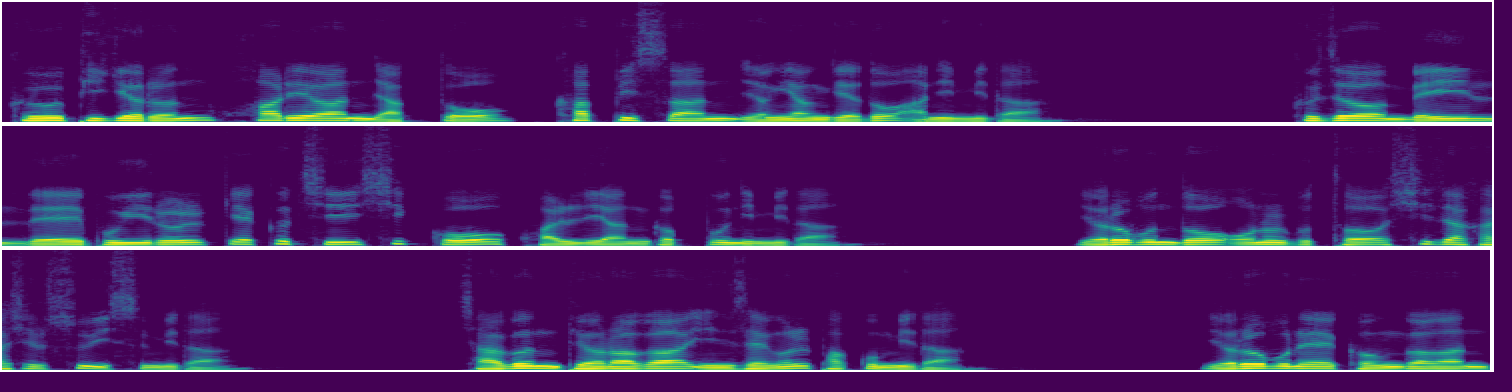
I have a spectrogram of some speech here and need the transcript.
그 비결은 화려한 약도 값비싼 영양제도 아닙니다. 그저 매일 내 부위를 깨끗이 씻고 관리한 것뿐입니다. 여러분도 오늘부터 시작하실 수 있습니다. 작은 변화가 인생을 바꿉니다. 여러분의 건강한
